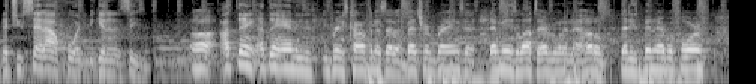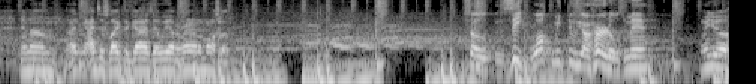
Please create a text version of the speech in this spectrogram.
that you set out for at the beginning of the season? Uh, I think I think Andy he brings confidence that a veteran brings, and that means a lot to everyone in that huddle that he's been there before. And um, I, I just like the guys that we have around him also. So Zeke, walk me through your hurdles, man. When you're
